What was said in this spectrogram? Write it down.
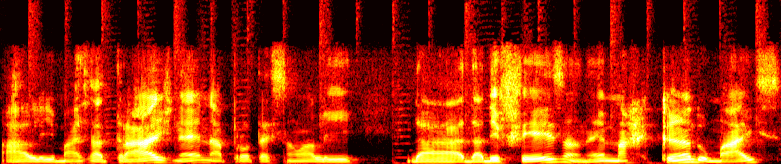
ali mais atrás, né, na proteção ali da, da defesa, né, marcando mais,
